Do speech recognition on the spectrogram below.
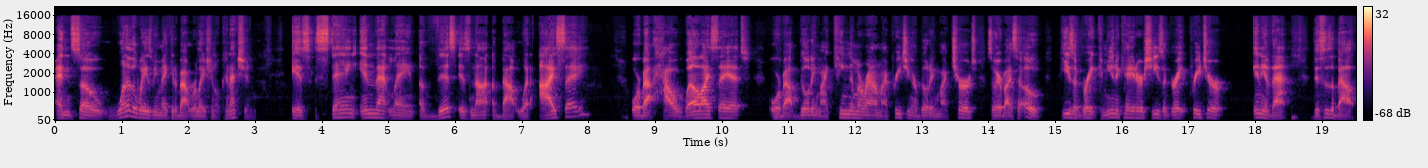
And so, one of the ways we make it about relational connection is staying in that lane of this is not about what I say or about how well I say it or about building my kingdom around my preaching or building my church. So everybody say, oh, he's a great communicator, she's a great preacher, any of that. This is about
